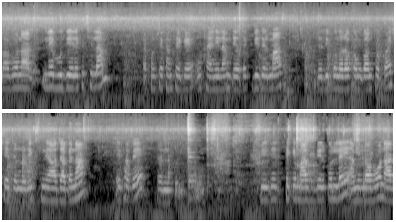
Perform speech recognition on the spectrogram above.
লবণ আর লেবু দিয়ে রেখেছিলাম। এখন সেখান থেকে উঠাই নিলাম, যেহেতু ফ্রিজের মাছ, যদি কোনো রকম গন্ধ পায়, সেই জন্য রিস্ক নেওয়া যাবে না। এভাবে রান্না করি আমি। ফ্রিজের থেকে মাছ বের করলেই আমি লবণ আর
